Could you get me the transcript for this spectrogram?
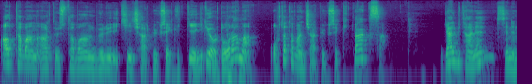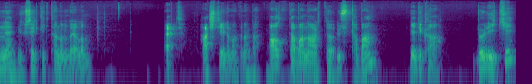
Alt taban artı üst taban bölü 2 çarpı yükseklik diye gidiyor. Doğru ama orta taban çarpı yükseklik daha kısa. Gel bir tane seninle yükseklik tanımlayalım. Evet. H diyelim adına da. Alt taban artı üst taban 7K bölü 2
